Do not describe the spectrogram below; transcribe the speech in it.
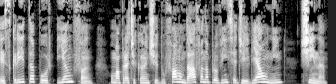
escrita por Yan Fan, uma praticante do Falun Dafa na província de Liaoning, China.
